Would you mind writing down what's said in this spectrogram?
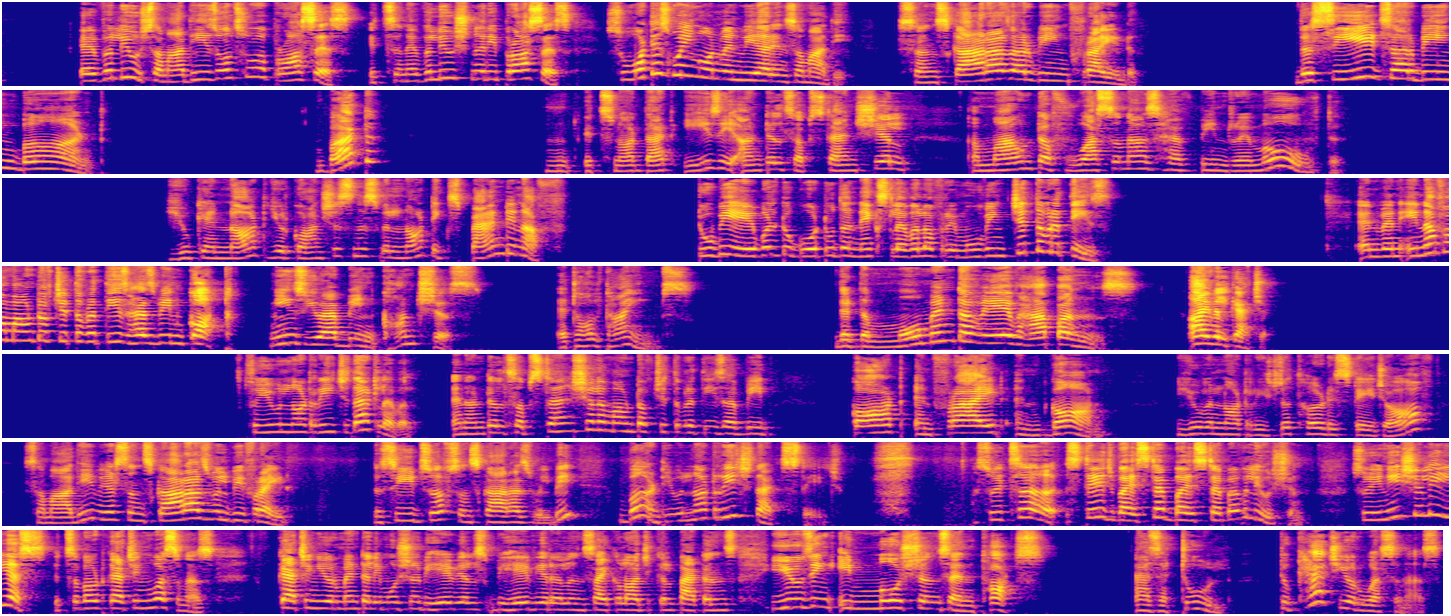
evolution, samadhi is also a process. It's an evolutionary process. So what is going on when we are in samadhi? Sanskaras are being fried. The seeds are being burnt. But hmm, it's not that easy until substantial amount of vasanas have been removed you cannot, your consciousness will not expand enough to be able to go to the next level of removing chittavrittis. And when enough amount of chittavrittis has been caught, means you have been conscious at all times. That the moment a wave happens, I will catch it. So you will not reach that level. And until substantial amount of chittavrittis have been caught and fried and gone, you will not reach the third stage of samadhi where sanskaras will be fried. The seeds of sanskaras will be burnt. You will not reach that stage. So it's a stage by step by step evolution. So initially, yes, it's about catching vasanas, catching your mental, emotional, behavioral, behavioral and psychological patterns, using emotions and thoughts as a tool to catch your vasanas.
